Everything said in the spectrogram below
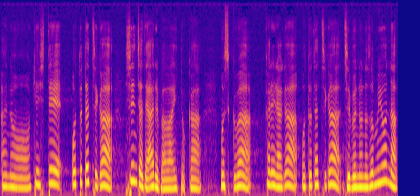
あの決して夫たちが信者である場合とかもしくは彼らが夫たちが自分の望むような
